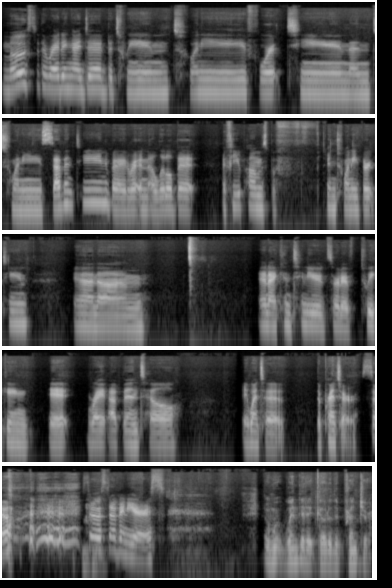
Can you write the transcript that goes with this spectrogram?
most of the writing I did between 2014 and 2017, but I had written a little bit, a few poems bef- in 2013 and um, and I continued sort of tweaking it right up until it went to the printer. So so mm-hmm. seven years. When did it go to the printer?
